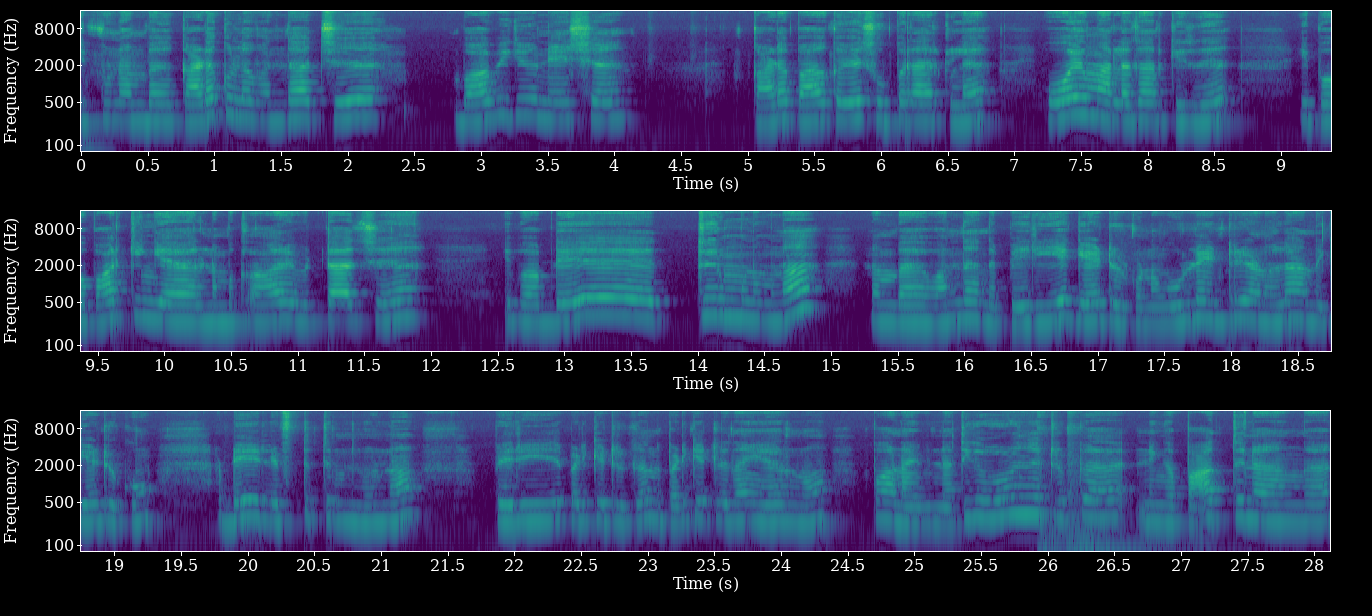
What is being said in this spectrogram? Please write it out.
இப்போ நம்ம கடைக்குள்ளே வந்தாச்சு. பாபிக்யூ நேஷன் கடை பார்க்கவே சூப்பராக இருக்குல்ல. ஓஎம்ஆரில் தான் இருக்குது. இப்போது பார்க்கிங்கை நம்ம காரை விட்டாச்சு. இப்போ அப்படியே திரும்பணும்னா நம்ம வந்த அந்த பெரிய கேட் இருக்கும். நம்ம உள்ளே என்ட்ரி ஆனால அந்த கேட் இருக்கும். அப்படியே லெஃப்ட்டு திரும்பணும்னா பெரிய படிக்கட்டு இருக்குது அந்த படிக்கட்டில் தான் ஏறணும். அப்பா நான் இப்படி நத்திக்கு விழுந்துட்டுருப்பேன் நீங்கள் பார்த்து நாங்கள்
